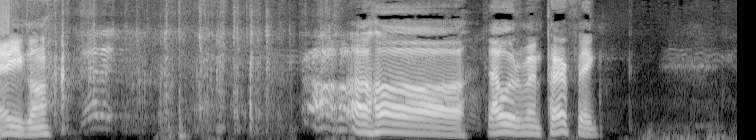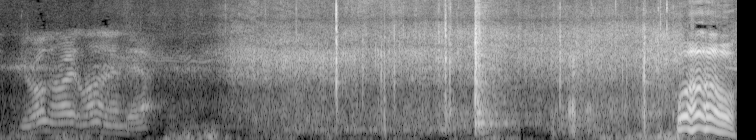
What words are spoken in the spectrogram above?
There you go. Oh, that would have been perfect. You're on the right line. Yeah. Whoa!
